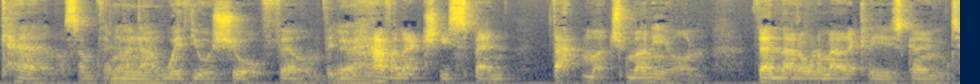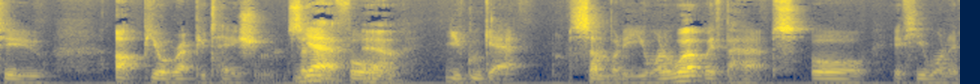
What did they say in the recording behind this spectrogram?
Cannes or something like Mm. that with your short film that you haven't actually spent that much money on, then that automatically is going to up your reputation. So Yeah, therefore, yeah. you can get somebody you want to work with, perhaps, or if you want to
